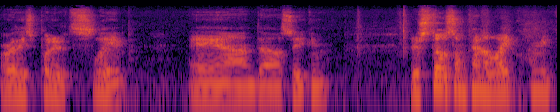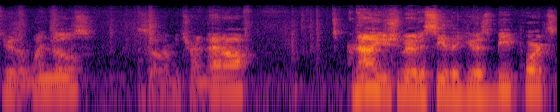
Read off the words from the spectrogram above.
or at least put it to sleep and uh, so you can there's still some kind of light coming through the windows. So let me turn that off. Now you should be able to see the USB ports.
